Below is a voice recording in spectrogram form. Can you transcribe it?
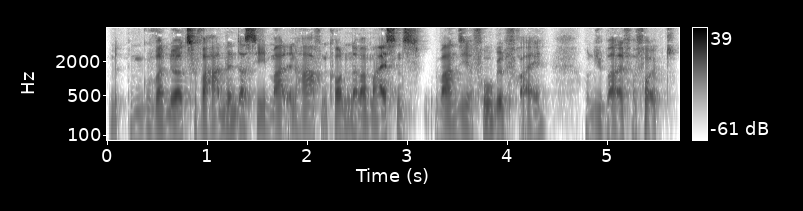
mit einem Gouverneur zu verhandeln, dass sie mal in den Hafen konnten, aber meistens waren sie ja vogelfrei und überall verfolgt.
